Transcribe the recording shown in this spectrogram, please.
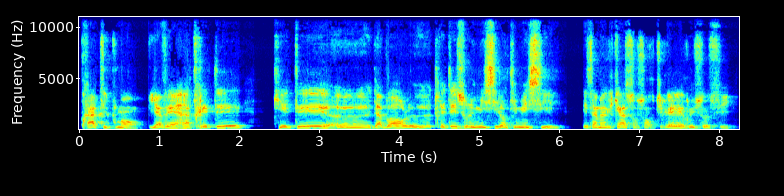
pratiquement. Il y avait un traité qui était euh, d'abord le traité sur les missiles antimissiles. Les Américains s'en sont retirés, les Russes aussi.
